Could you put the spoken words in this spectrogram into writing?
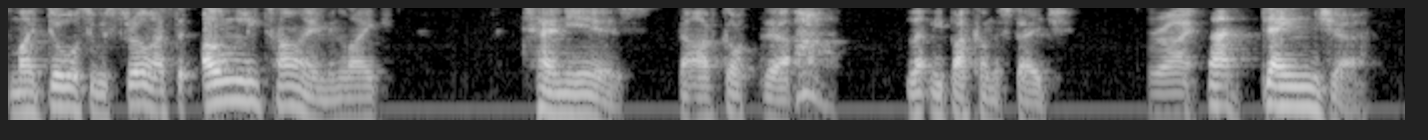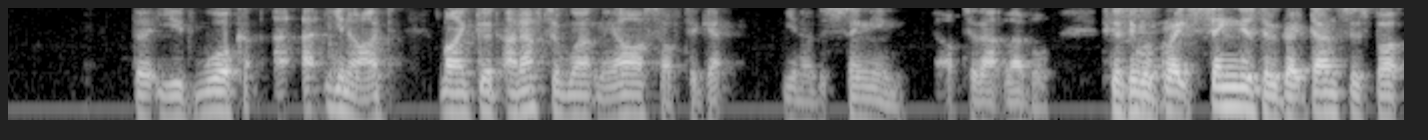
My daughter was thrilled. That's the only time in like 10 years that I've got the let me back on the stage. Right. That danger that you'd walk, uh, uh, you know, I'd, my good, I'd have to work my arse off to get, you know, the singing up to that level because they were great singers, they were great dancers, but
